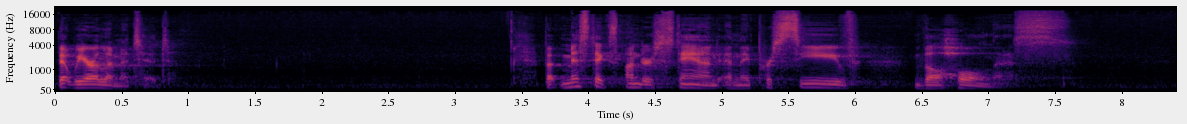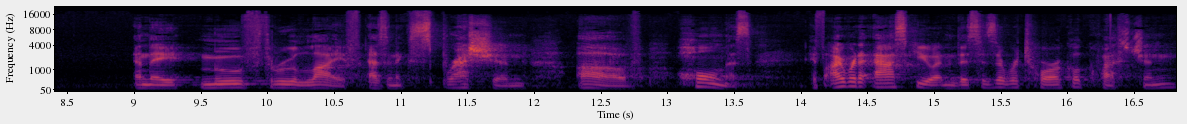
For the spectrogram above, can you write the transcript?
that we are limited. But mystics understand and they perceive the wholeness. And they move through life as an expression of wholeness. If I were to ask you, and this is a rhetorical question,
